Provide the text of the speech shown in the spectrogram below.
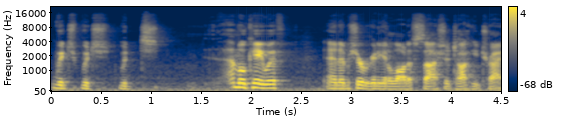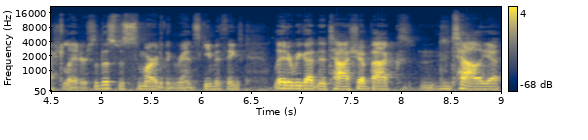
which which which I'm okay with and I'm sure we're gonna get a lot of Sasha talking trash later. So this was smart in the grand scheme of things. Later we got Natasha back, Natalya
